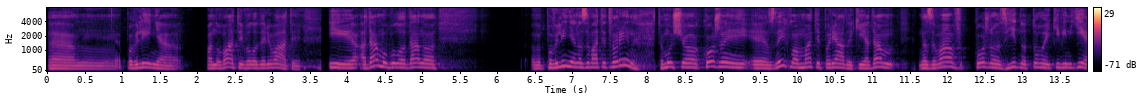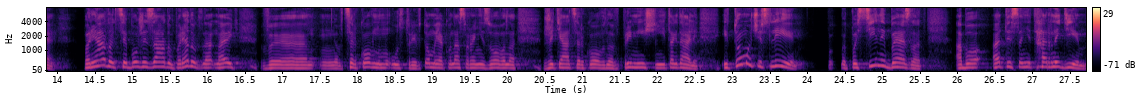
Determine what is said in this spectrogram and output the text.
ем, повеління панувати і володарювати? І Адаму було дано е, повеління називати тварин, тому що кожен е, з них мав мати порядок, і Адам називав кожного згідно того, який він є. Порядок це Божий задум, порядок на- навіть в, е, в церковному устрої, в тому, як у нас організовано життя церковне, в приміщенні і так далі. І в тому числі постійний безлад або антисанітарний дім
